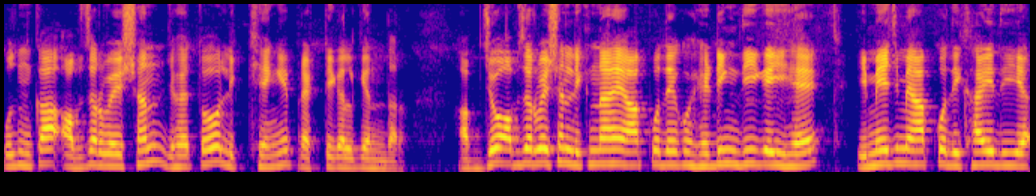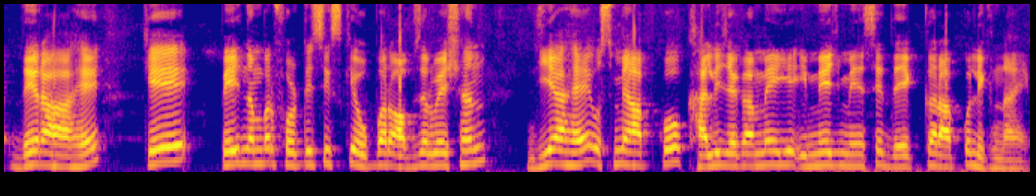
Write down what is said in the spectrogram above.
उनका ऑब्जर्वेशन जो है तो लिखेंगे प्रैक्टिकल के अंदर। अब जो ऑब्जर्वेशन लिखना है, आपको देखो हेडिंग दी गई है। इमेज में आपको दिखाई दिया दे रहा है कि पेज नंबर 46 के ऊपर ऑब्जर्वेशन दिया है। उसमें आपको खाली जगह में ये इमेज में से देखकर आपको लिखना है।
